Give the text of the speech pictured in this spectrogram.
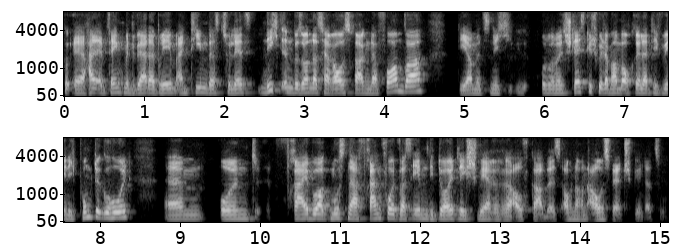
äh, empfängt mit Werder Bremen ein Team, das zuletzt nicht in besonders herausragender Form war. Die haben jetzt nicht schlecht gespielt, aber haben auch relativ wenig Punkte geholt. Ähm, und Freiburg muss nach Frankfurt, was eben die deutlich schwerere Aufgabe ist, auch noch ein Auswärtsspiel dazu.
